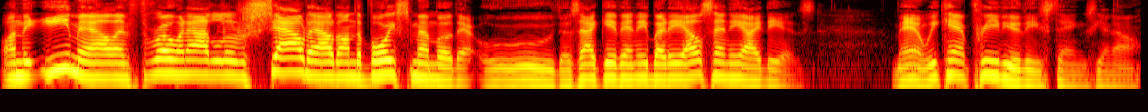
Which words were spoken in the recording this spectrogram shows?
on the email and throwing out a little shout out on the voice memo there. Ooh, does that give anybody else any ideas? Man, we can't preview these things, you know.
